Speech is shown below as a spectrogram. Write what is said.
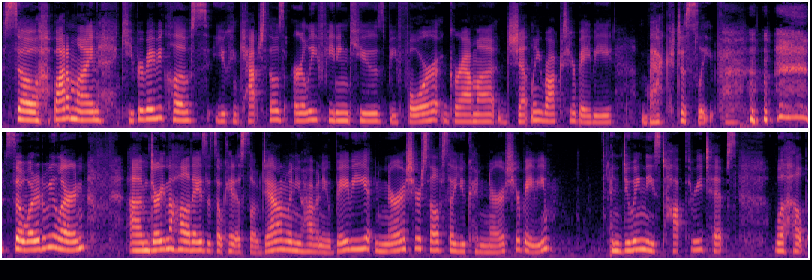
So, bottom line, keep your baby close. You can catch those early feeding cues before grandma gently rocks your baby back to sleep. so, what did we learn? Um, during the holidays, it's okay to slow down when you have a new baby. Nourish yourself so you can nourish your baby. And doing these top three tips will help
